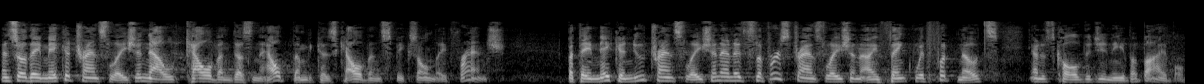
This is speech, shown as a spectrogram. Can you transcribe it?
And so they make a translation. Now Calvin doesn't help them because Calvin speaks only French. But they make a new translation and it's the first translation, I think, with footnotes and it's called the Geneva Bible.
